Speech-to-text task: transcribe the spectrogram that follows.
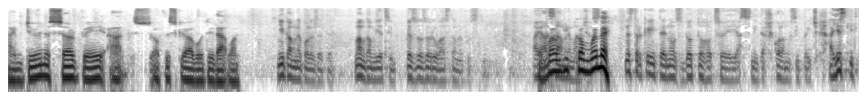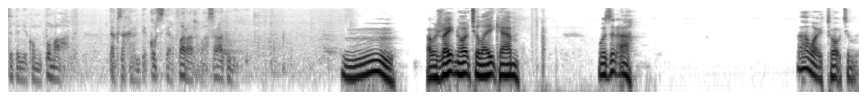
I'm doing a survey at the, of the school. I will do that one. Nikam nepolezete. Mám tam věci. Bez dozoru vás tam nepustím. A Then já why sám nemám čas. with me? Nestrkejte nos do toho, co je jasný. Ta škola musí pryč. A jestli chcete někomu pomáhat, tak zachraňte kostel. Farář vás rád uvidí. Ooh. I was right not to like him. Wasn't I? I want to talk to him.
